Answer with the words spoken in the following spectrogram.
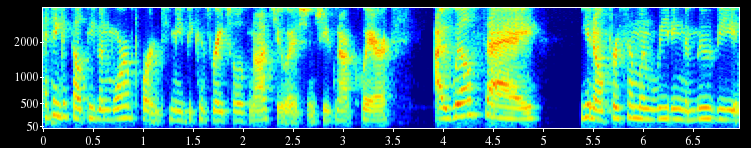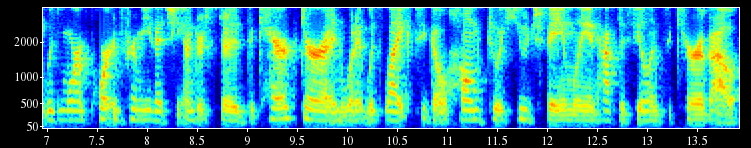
I think it felt even more important to me because Rachel is not Jewish and she's not queer. I will say, you know, for someone leading the movie, it was more important for me that she understood the character and what it was like to go home to a huge family and have to feel insecure about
